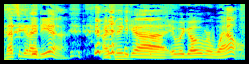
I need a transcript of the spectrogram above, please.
that's a good idea. I think uh, it would go over well.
